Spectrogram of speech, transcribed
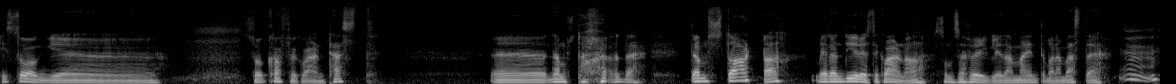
Jeg så, eh, så Kaffekvern-test. Eh, de, sta, de starta med den dyreste kverna, som selvfølgelig de mente var den beste. Mm.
